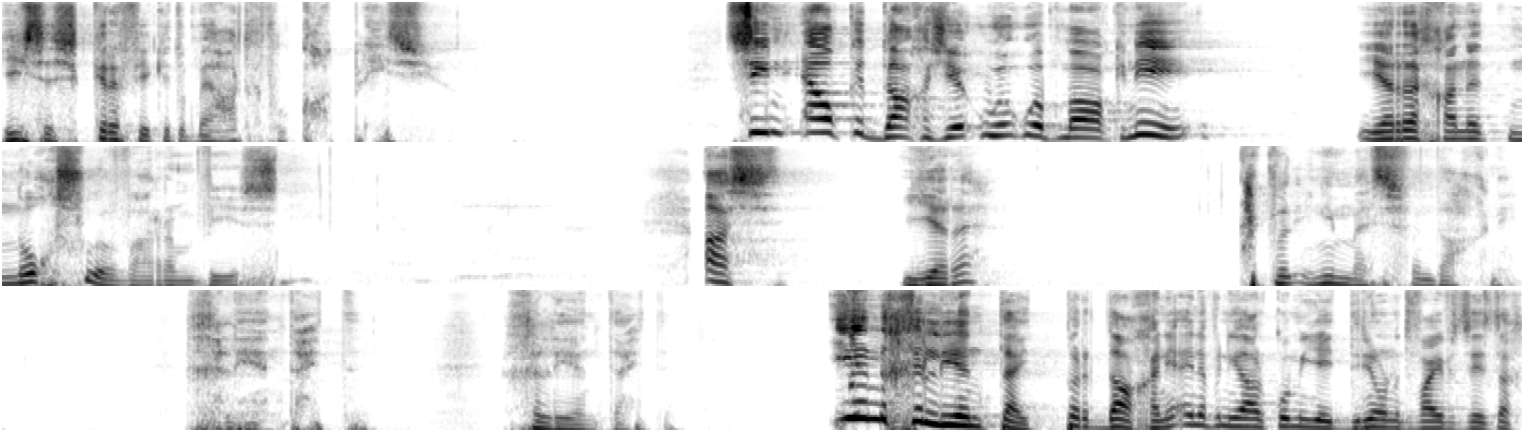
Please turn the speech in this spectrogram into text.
Jesus skrif ek het op my hart gevoel, God bless you sien elke dag as jy oë oopmaak nie Here gaan dit nog so warm wees nie. As Here ek wil U nie mis vandag nie. Geleentheid. Geleentheid. Een geleentheid per dag. Aan die einde van die jaar kom jy 365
